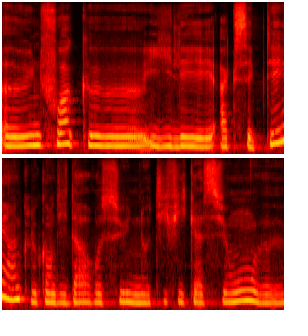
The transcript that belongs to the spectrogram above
Euh, une fois qu'il est accepté, hein, que le candidat a reçu une notification euh,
